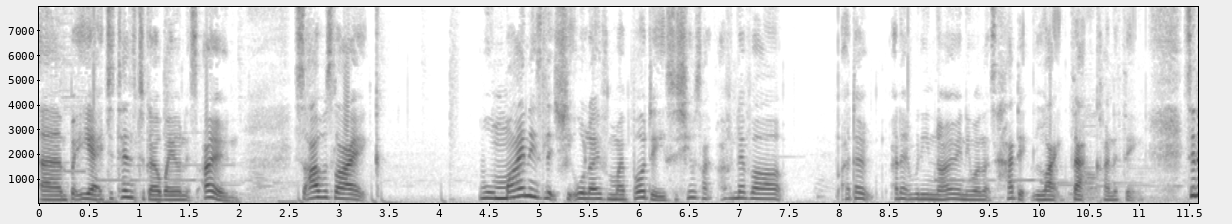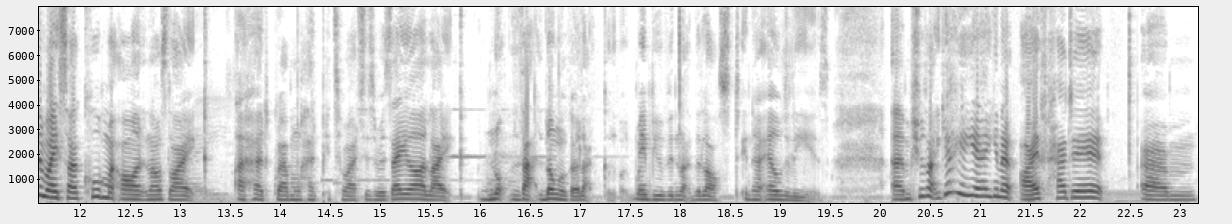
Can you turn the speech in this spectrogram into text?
Um, but yeah, it just tends to go away on its own. So I was like, well, mine is literally all over my body. So she was like, I've never, I don't, I don't really know anyone that's had it like that kind of thing. So anyway, so I called my aunt and I was like, I heard grandma had pityriasis rosacea like not that long ago, like maybe within like the last in her elderly years. Um, she was like, yeah, yeah, yeah, you know, I've had it. Um,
